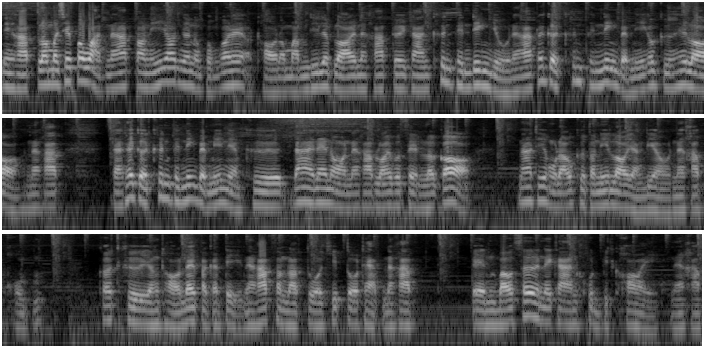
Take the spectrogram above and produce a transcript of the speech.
นี่ครับ เรามาเช็คประวัตินะครับ ตอนนี้ยอดเงินของผมก็ได้ถอนออกมาเป็นที่เรียบร้อยนะครับ โดยการขึ้น pending อยู่นะครับ ถ้าเกิดขึ้น pending แบบนี้ก็คือให้รอนะครับ แต่ถ้าเกิดขึ้น pending แบบนี้เนี่ยคือได้แน่นอนนะครับ100%แล้วก็หน้าที่ของเราคือตอนนี้รออย่างเดียวนะครับ ผม ก็คือยังถอนได้ปกตินะครับสำหรับตัวคริปโตแท็บนะครับ เป็นเบราว์เซอร์ในการขุดบิตคอยนะครับ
